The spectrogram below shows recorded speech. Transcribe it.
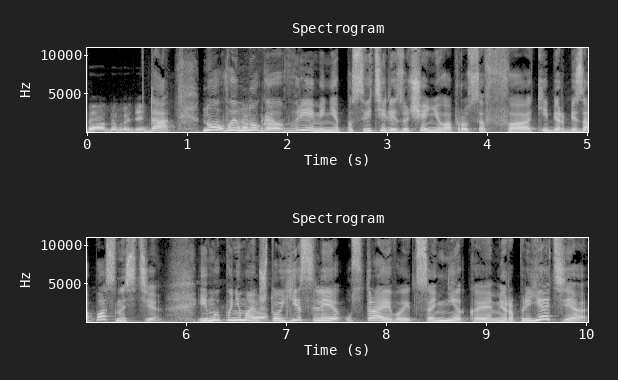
Да, добрый день. Да, но вы много времени посвятили изучению вопросов э, кибербезопасности, и мы понимаем, да. что если устраивается некое мероприятие,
